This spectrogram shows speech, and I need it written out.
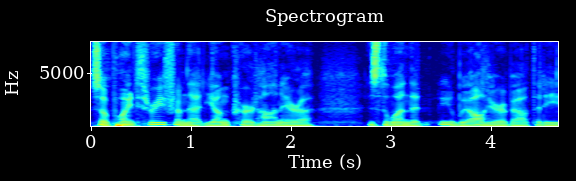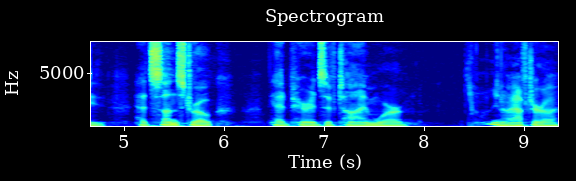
So point three from that young Kurt Hahn era is the one that you know, we all hear about. That he had sunstroke, had periods of time where, you know, after a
